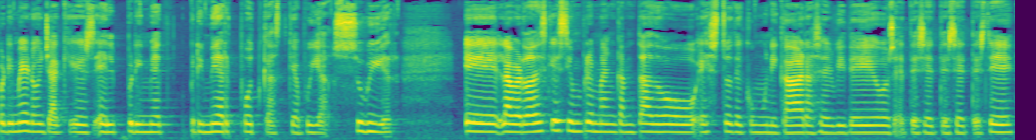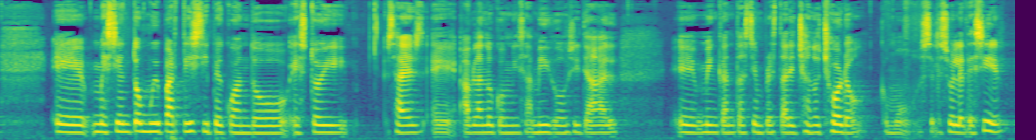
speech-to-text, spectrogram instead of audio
primero, ya que es el primer, primer podcast que voy a subir. Eh, la verdad es que siempre me ha encantado esto de comunicar, hacer videos, etc, etc, etc. Eh, me siento muy partícipe cuando estoy, ¿sabes?, eh, hablando con mis amigos y tal. me encanta siempre estar echando choro, como se le suele decir.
